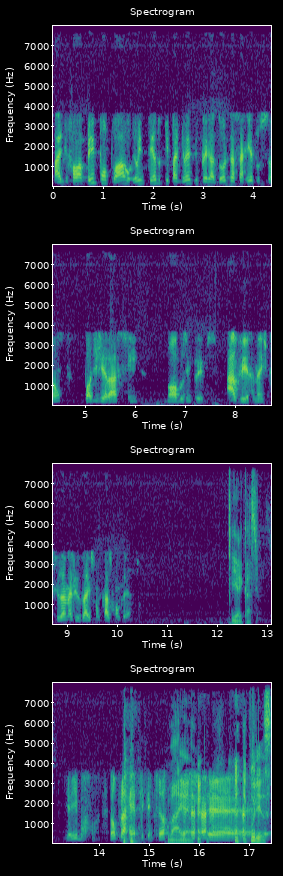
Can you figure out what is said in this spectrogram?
mas de forma bem pontual, eu entendo que para grandes empregadores essa redução pode gerar, sim, novos empregos. A ver, né? A gente precisa analisar isso num caso concreto. E aí, Cássio? E aí, bom, vamos para a réplica, então. Vai, é. é... é por isso.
